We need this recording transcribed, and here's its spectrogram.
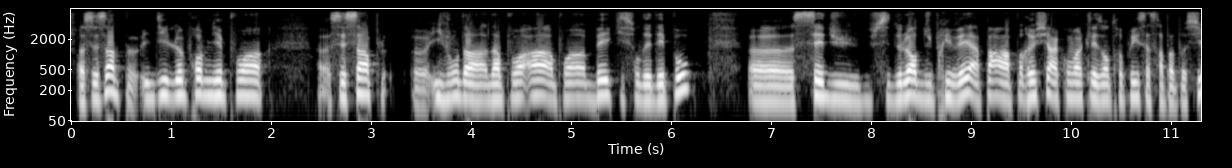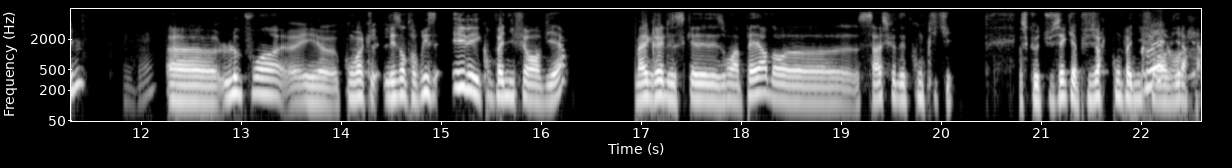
Enfin, C'est simple. Il dit le premier point, euh, c'est simple. euh, ils vont d'un d'un point A à un point B qui sont des dépôts. Euh, c'est du, c'est de l'ordre du privé. À part à réussir à convaincre les entreprises, ça sera pas possible. Mhm. Euh, le point est euh, convaincre les entreprises et les compagnies ferroviaires. Malgré ce qu'elles ont à perdre, euh, ça risque d'être compliqué. Parce que tu sais qu'il y a plusieurs compagnies Ouais. ferroviaires.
